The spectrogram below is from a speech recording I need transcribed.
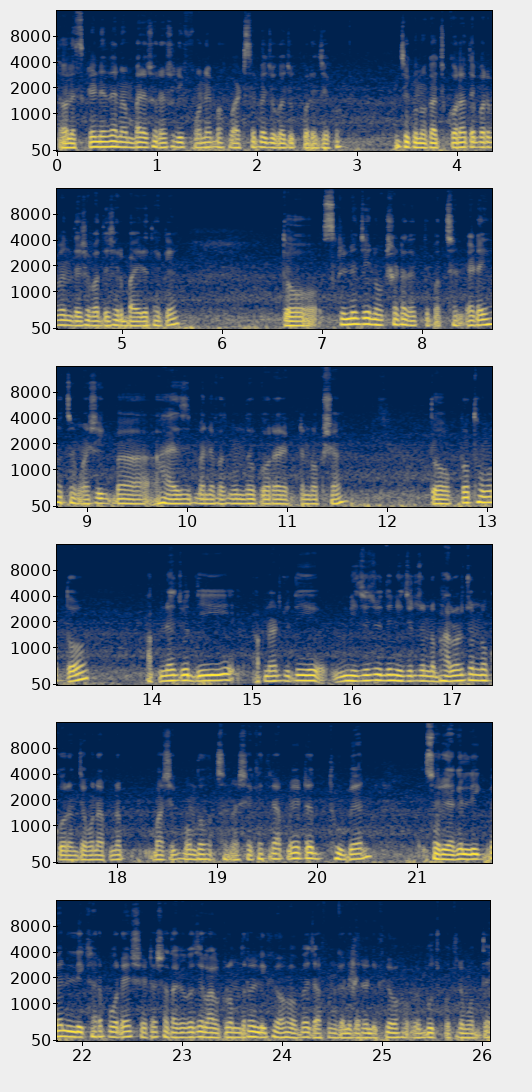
তাহলে স্ক্রিনে দেওয়া নাম্বারে সরাসরি ফোনে বা হোয়াটসঅ্যাপে যোগাযোগ করে যে যে কোনো কাজ করাতে পারবেন দেশে বা দেশের বাইরে থেকে। তো স্ক্রিনে যে নকশাটা দেখতে পাচ্ছেন, এটাই হচ্ছে মাসিক বা হায়াজ মানে বন্ধ করার একটা নকশা। তো প্রথমত আপনি যদি, আপনার যদি নিজে যদি নিজের জন্য ভালোর জন্য করেন, যেমন আপনার মাসিক বন্ধ হচ্ছে না, সেক্ষেত্রে আপনি এটা ধুবেন সরি, আগে লিখবেন, লিখার পরে সেটা সাদা কাগজে, লাল কলম দ্বারা লিখলেও হবে জাফন গালি দ্বারা লিখলেও হবে বুঝপত্রের মধ্যে।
